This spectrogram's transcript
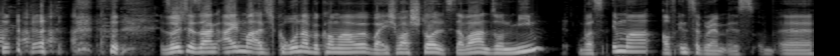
Soll ich dir sagen, einmal, als ich Corona bekommen habe, weil ich war stolz, da war so ein Meme, was immer auf Instagram ist. Äh,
